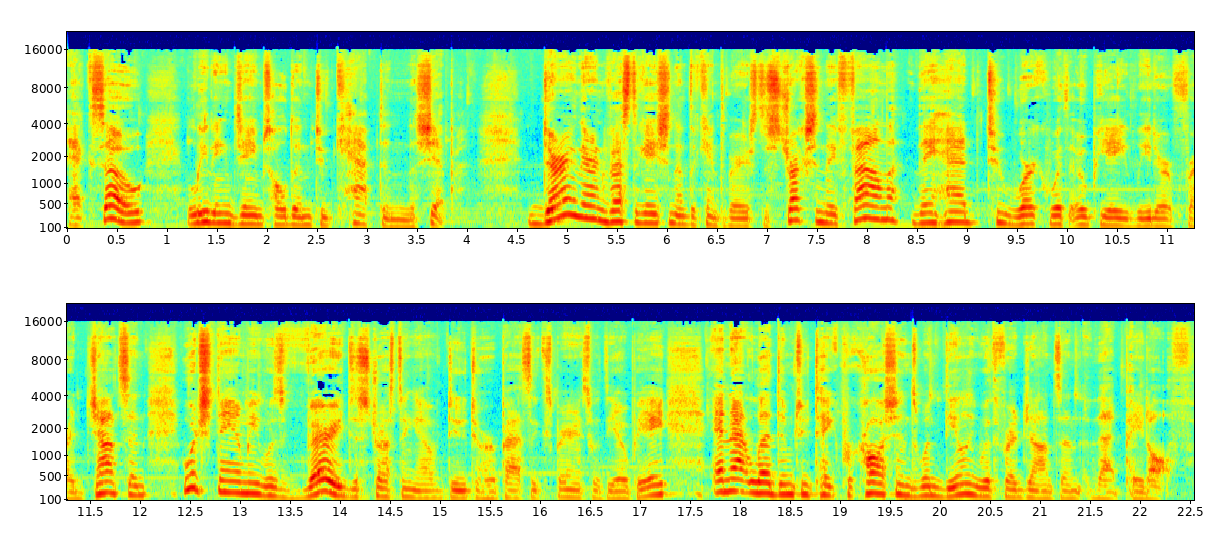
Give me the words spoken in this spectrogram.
XO, leading James Holden to captain the ship. During their investigation of the Canterbury's destruction, they found they had to work with OPA leader Fred Johnson, which Naomi was very distrusting of due to her past experience with the OPA, and that led them to take precautions when dealing with Fred Johnson that paid off.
